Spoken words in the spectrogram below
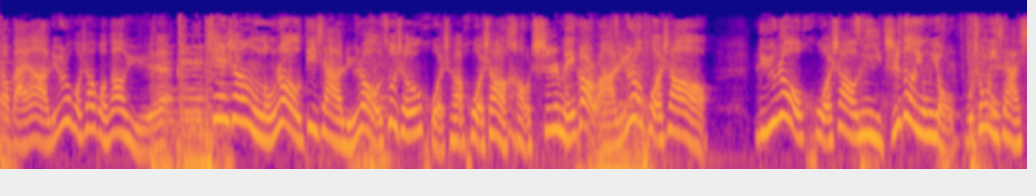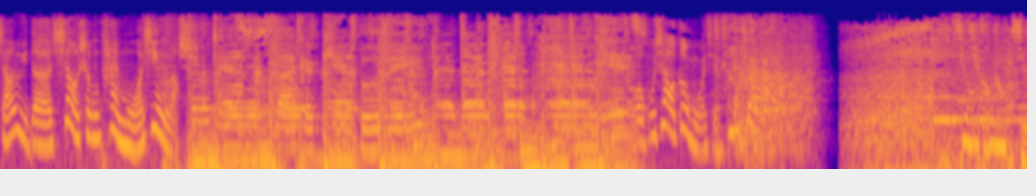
小白啊，驴肉火烧广告语：天上龙肉，地下驴肉，做成火烧火烧好吃没够啊！驴肉火烧，驴肉火烧，你值得拥有。补充一下，小雨的笑声太魔性了，我不笑更魔性。交通九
